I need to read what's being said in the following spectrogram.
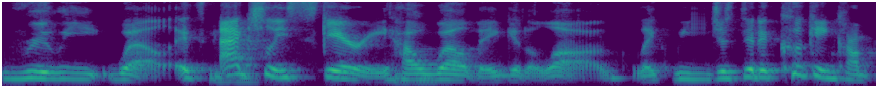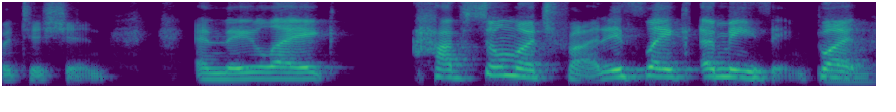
really well it's mm-hmm. actually scary how mm-hmm. well they get along like we just did a cooking competition and they like have so much fun it's like amazing but mm-hmm.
